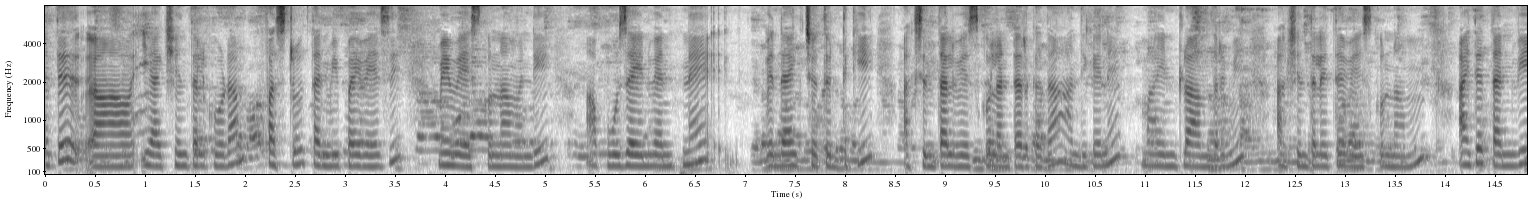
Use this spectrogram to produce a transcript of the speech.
అయితే ఈ అక్షింతలు కూడా ఫస్ట్ తన్విపై వేసి మేము వేసుకున్నామండి. ఆ పూజ అయిన వెంటనే వినాయక చతుర్థికి అక్షింతలు వేసుకోవాలంటారు కదా అందుకనే మా ఇంట్లో అందరమీ అక్షింతలు అయితే వేసుకున్నాము. అయితే తన్వి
